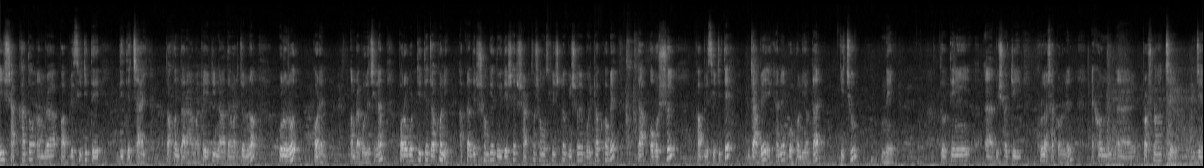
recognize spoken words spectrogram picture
এই সাক্ষাৎও আমরা পাবলিসিটিতে দিতে চাই। তখন তারা আমাকে এটি না দেওয়ার জন্য অনুরোধ করেন। আমরা বলেছিলাম, পরবর্তীতে যখনই আপনাদের সঙ্গে দুই দেশের স্বার্থ সংশ্লিষ্ট বিষয়ে বৈঠক হবে, তা অবশ্যই পাবলিসিটিতে যাবে, এখানে গোপনীয়তার কিছু নেই। তো তিনি বিষয়টি খোলাসা করলেন। এখন প্রশ্ন হচ্ছে যে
